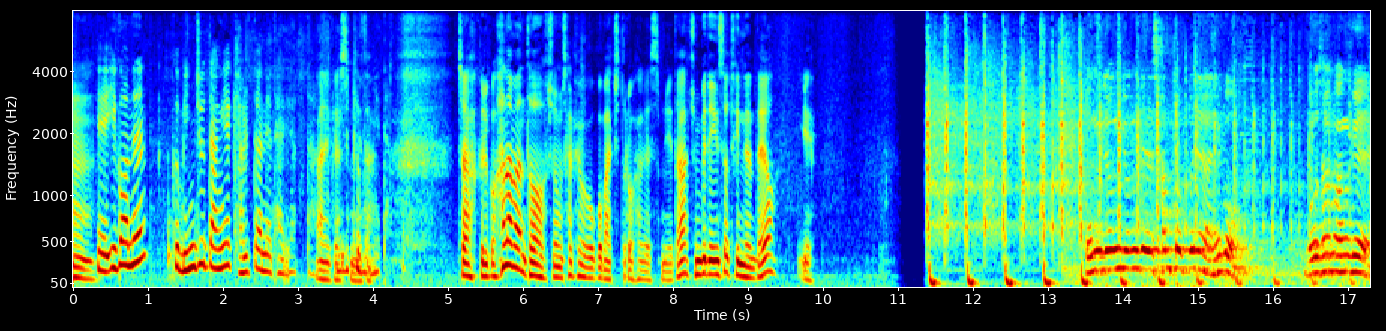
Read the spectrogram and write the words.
음. 예, 이거는 그 민주당의 결단에 달렸다. 알겠습니다. 이렇게 봅니다. 자, 그리고 하나만 더 좀 살펴보고 마치도록 하겠습니다. 준비된 인서트 있는데요. 예. 공정경제 3법뿐이 아니고 노사관계,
